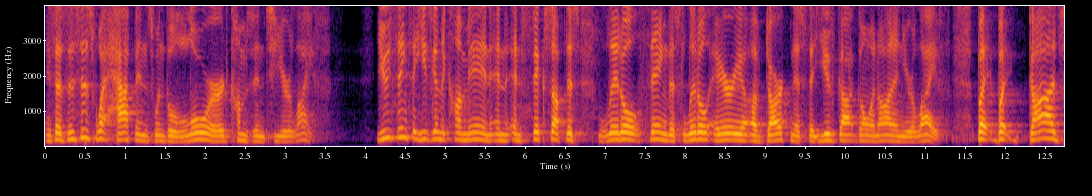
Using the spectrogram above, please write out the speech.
He says, This is what happens when the Lord comes into your life. You think that he's going to come in and, and fix up this little thing, this little area of darkness that you've got going on in your life. But, but God's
